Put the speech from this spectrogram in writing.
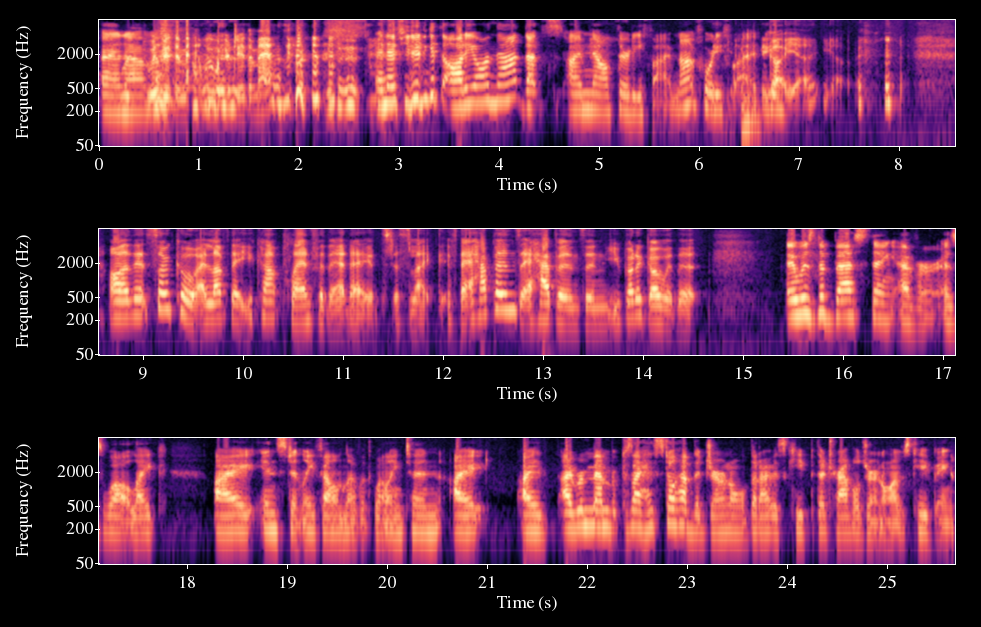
And We, um, we do the math. We would do the math. and if you didn't get the audio on that, that's I'm now 35, not 45. Got ya, yeah. Oh, that's so cool. I love that you can't plan for that. Eh? It's just like if that happens, it happens, and you've got to go with it. It was the best thing ever as well. Like I instantly fell in love with Wellington. I I I remember because I still have the journal that I was keep the travel journal I was keeping,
